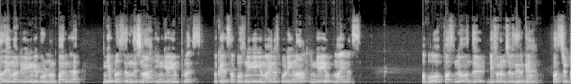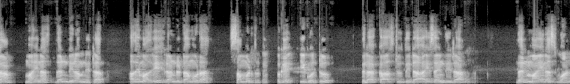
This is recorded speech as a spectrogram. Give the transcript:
அதே மாதிரியே இங்கே போடணும். பாருங்கள் இங்கே ப்ளஸ் இருந்துச்சுன்னா இங்கேயும் ப்ளஸ் ஓகே சப்போஸ் நீங்கள் இங்கே மைனஸ் போட்டிங்கன்னா இங்கேயும் மைனஸ் அப்போது ஃபஸ்ட் நான் வந்து டிஃப்ரென்ஸ் எழுதியிருக்கேன். First term minus then denominator அதே மாதிரி ரெண்டு டேர்மோட சம் எடுத்திருக்கேன். ஓகே ஈக்குவல் டு இதில் cos two theta I sine theta then minus one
